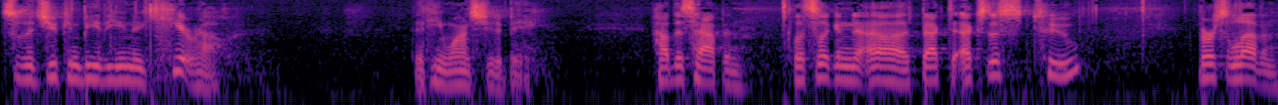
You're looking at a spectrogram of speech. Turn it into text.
so that you can be the unique hero that He wants you to be. How'd this happen? Let's look in, uh, back to Exodus 2, verse 11.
